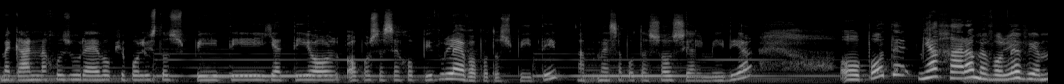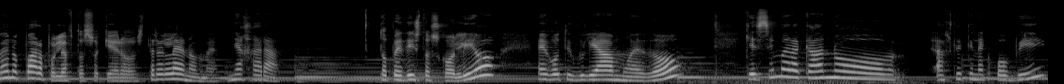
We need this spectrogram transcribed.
με κάνει να χουζουρεύω πιο πολύ στο σπίτι, γιατί ό, όπως σας έχω πει δουλεύω από το σπίτι, μέσα από τα social media, οπότε μια χαρά με βολεύει εμένα πάρα πολύ αυτός ο καιρός, τρελαίνομαι, μια χαρά. Το παιδί στο σχολείο, εγώ τη δουλειά μου εδώ και σήμερα κάνω αυτή την εκπομπή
